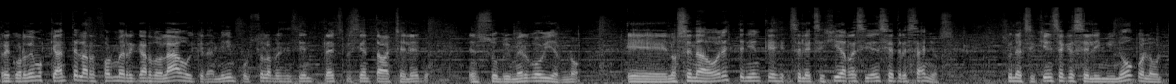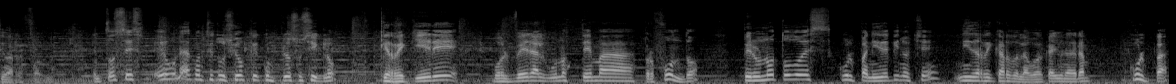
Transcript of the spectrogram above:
Recordemos que antes la reforma de Ricardo Lagos y que también impulsó la, presidenta, expresidenta Bachelet en su primer gobierno, eh, los senadores tenían que, se le exigía residencia de tres años. Es una exigencia que se eliminó con la última reforma. Entonces es una constitución que cumplió su ciclo, que requiere volver a algunos temas profundos, pero no todo es culpa ni de Pinochet ni de Ricardo Lago. Acá hay una gran culpa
